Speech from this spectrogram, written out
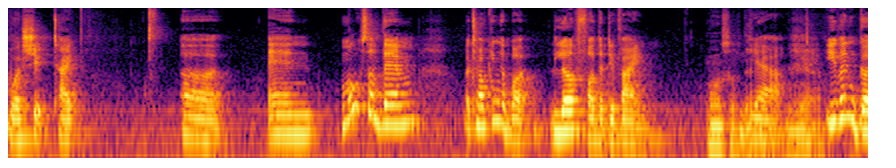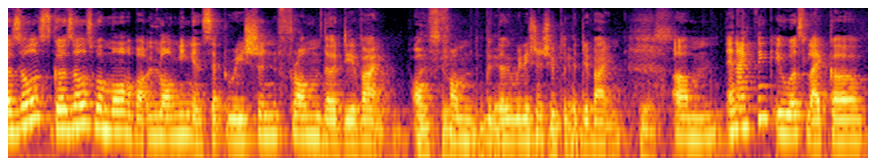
worship type. Uh, and most of them were talking about love for the divine. Most of them. Yeah. Yeah. Even ghazals, ghazals were more about longing and separation from the divine, see. from with the relationship with the divine. Yes. Um, and I think it was like a,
